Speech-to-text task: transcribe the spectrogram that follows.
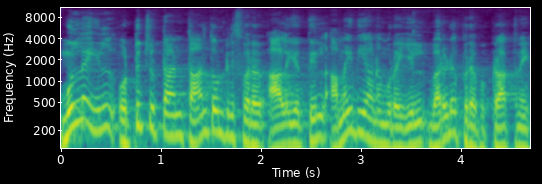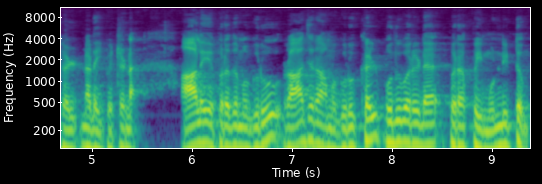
முல்லையில் ஒட்டுச்சுட்டான் தான்தோன்றீஸ்வரர் ஆலயத்தில் அமைதியான முறையில் வருடப்பிறப்பு பிரார்த்தனைகள் நடைபெற்றன. ஆலய பிரதம குரு ராஜராம குருக்கள் புதுவருட பிறப்பை முன்னிட்டும்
